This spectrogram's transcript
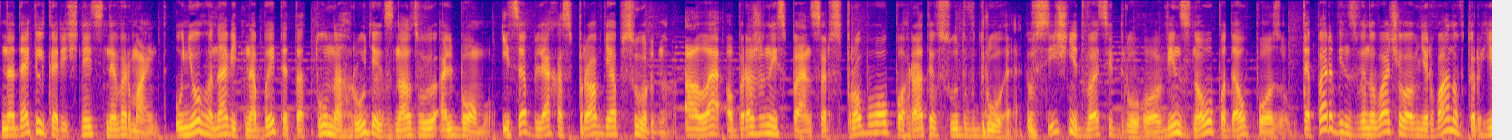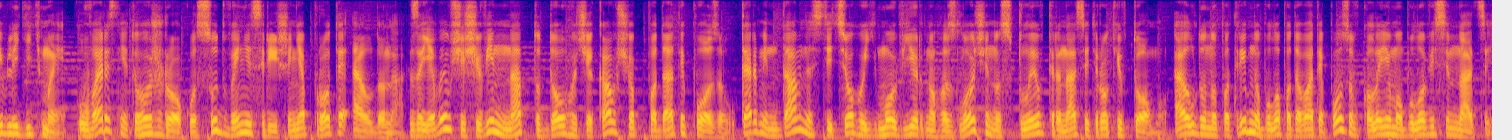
на декілька річниць Nevermind. У нього навіть набите тату на грудях з назвою альбому, і це бляха справді абсурдно. Але ображений Спенсер спробував пограти подати в суд вдруге. В січні 22-го він знову подав позов. Тепер він звинувачував Нірвану в торгівлі дітьми. У вересні того ж року суд виніс рішення проти Елдона, заявивши, що він надто довго чекав, щоб подати позов. Термін давності цього ймовірного злочину сплив 13 років тому. Елдону потрібно було подавати позов, коли йому було 18,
